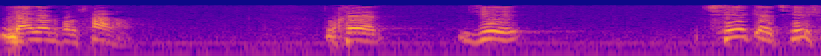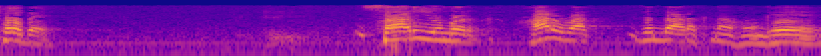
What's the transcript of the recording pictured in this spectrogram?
لہذا ان پر رہا تو خیر، یہ چھ کے چھ شعبے ساری عمر ہر وقت زندہ رکھنا ہوں گے۔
